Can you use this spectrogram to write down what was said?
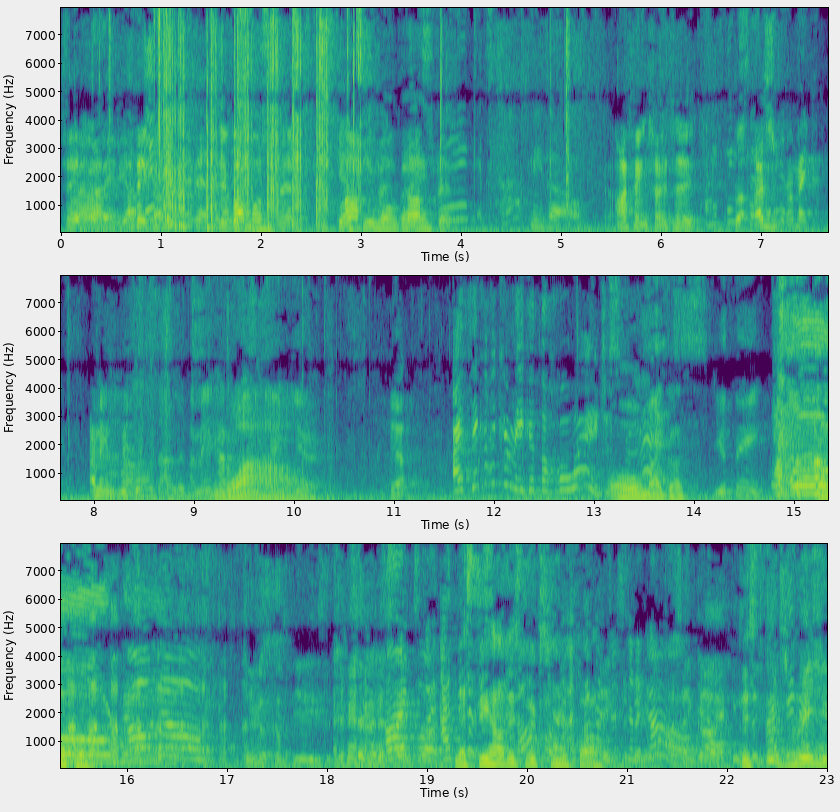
So, yeah, right. I think maybe let's do one more strip. get a Last few strip, more going. Last I think it's got me though. I think so too. I think But so I just too. want to make. I mean, we could, Wow. Yeah. I think I can make it the whole way. Just Oh my this. god. You think? Oh, oh, oh no. You got confused. All right, boy. I think Let's I'm see just how gonna this go looks for from it. I afar. think I'm just gonna go. This looks really.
